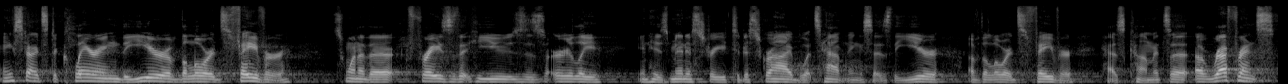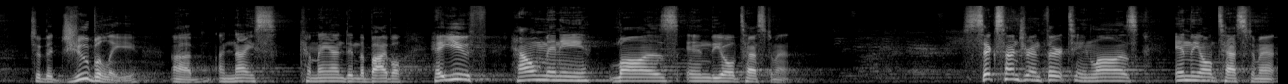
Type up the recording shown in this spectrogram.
And he starts declaring the year of the Lord's favor. It's one of the phrases that he uses early in his ministry to describe what's happening. He says, The year of the Lord's favor has come. It's a, a reference to the Jubilee uh, a nice command in the Bible. Hey, youth, how many laws in the Old Testament? 613 laws in the Old Testament.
